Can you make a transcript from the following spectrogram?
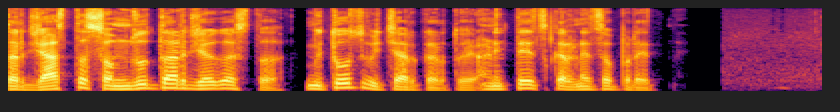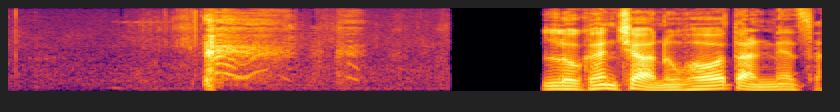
तर जास्त समजूतदार जग असतं मी तोच विचार करतोय आणि तेच करण्याचा प्रयत्न लोकांच्या अनुभवात आणण्याचा.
